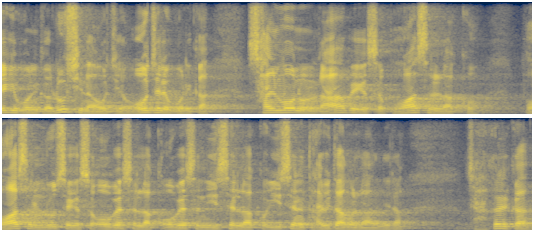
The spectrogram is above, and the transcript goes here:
여기 보니까 룻이 나오죠. 5절에 보니까 살몬은 라합에게서 보아스를 낳고 보아스는 룻에게서 오벳을 낳고 오벳은 이세를 낳고 이세는 다윗왕을 낳으니라. 자, 그러니까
